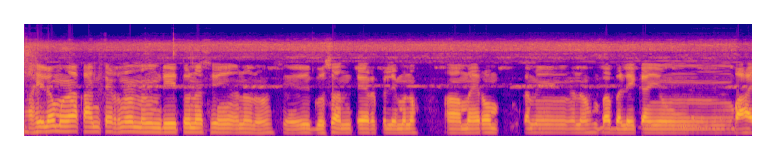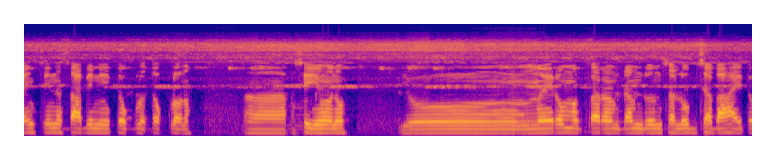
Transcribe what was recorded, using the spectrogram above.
Ah, hello mga kanter no, nandito na si ano no, si Gusanter Pilimono. Ah, mayroon kami ano, babalikan yung bahay sinasabi ni Toklo Toklo no. Ah, kasi yung ano, yung mayroong magparamdam doon sa loob sa bahay to.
